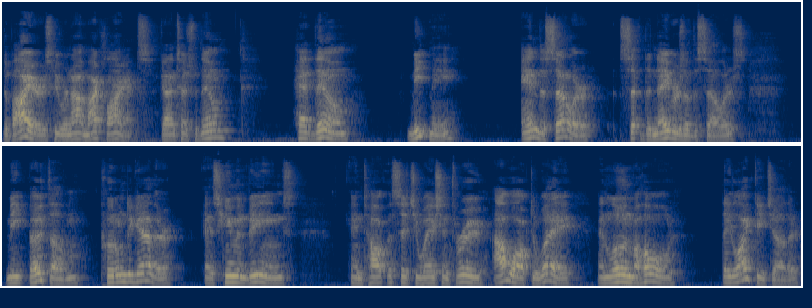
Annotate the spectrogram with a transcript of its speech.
the buyers who were not my clients, got in touch with them, had them meet me and the seller, the neighbors of the sellers, meet both of them, put them together as human beings and talk the situation through. I walked away and lo and behold, they liked each other.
